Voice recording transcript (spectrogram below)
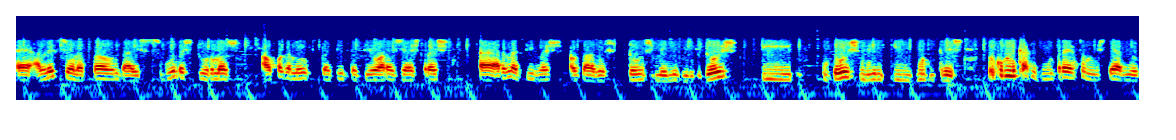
é a lecionação das segundas turmas ao pagamento da dívida de horas extras uh, relativas aos anos 2022 e 2023. Um comunicado de imprensa, o Ministério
